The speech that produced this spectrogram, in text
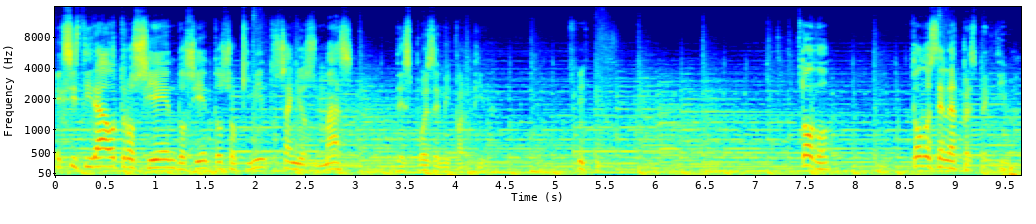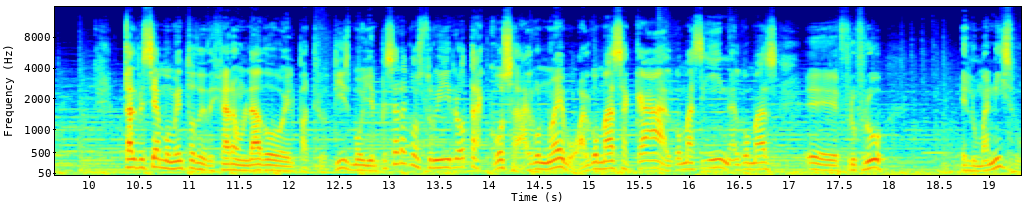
existirá otros 100, 200 o 500 años más después de mi partida. todo, todo está en la perspectiva. Tal vez sea momento de dejar a un lado el patriotismo y empezar a construir otra cosa, algo nuevo, algo más acá, algo más in, algo más eh, frufru. El humanismo.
